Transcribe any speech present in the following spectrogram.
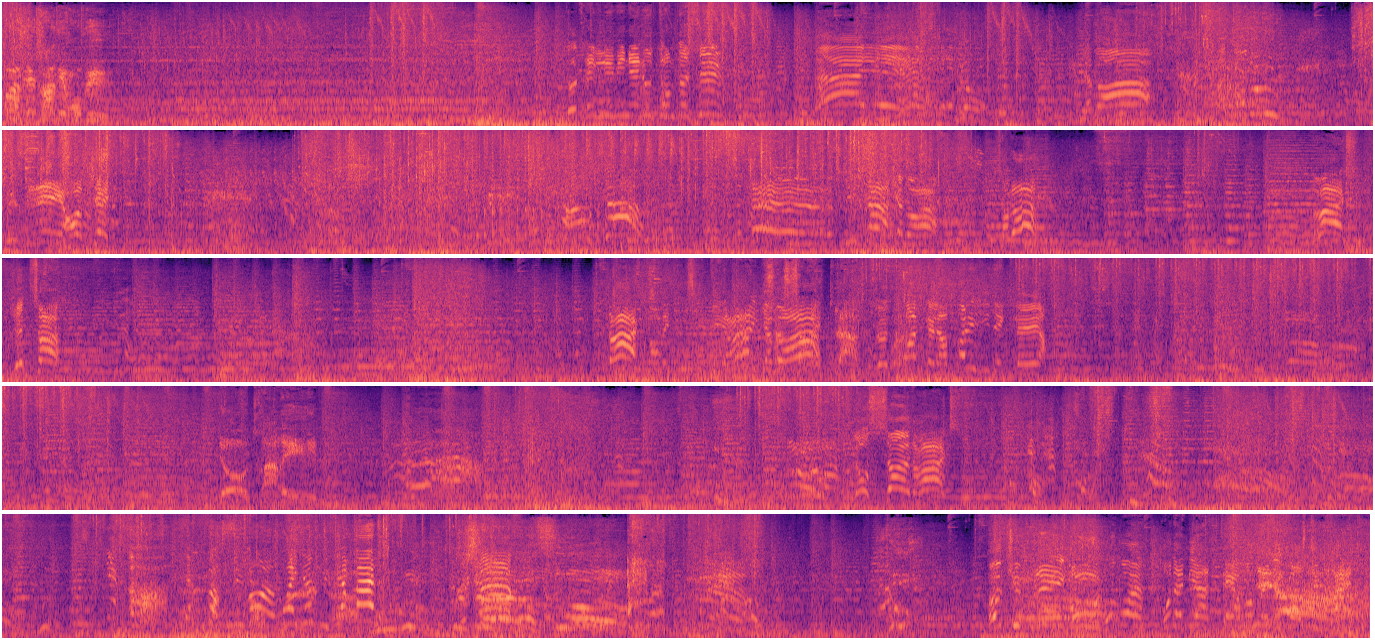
Occupe-les, gros. Au moins, on a mis un terme aux manigances du prêtre.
